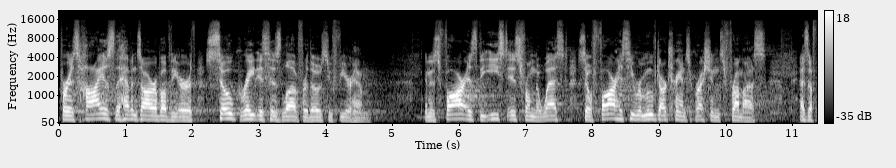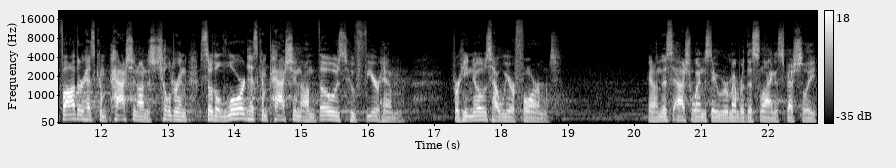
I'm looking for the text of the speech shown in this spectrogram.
For as high as the heavens are above the earth, so great is his love for those who fear him. And as far as the east is from the west, so far has he removed our transgressions from us. As a father has compassion on his children, so the Lord has compassion on those who fear him, for he knows how we are formed. And on this Ash Wednesday, we remember this line especially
